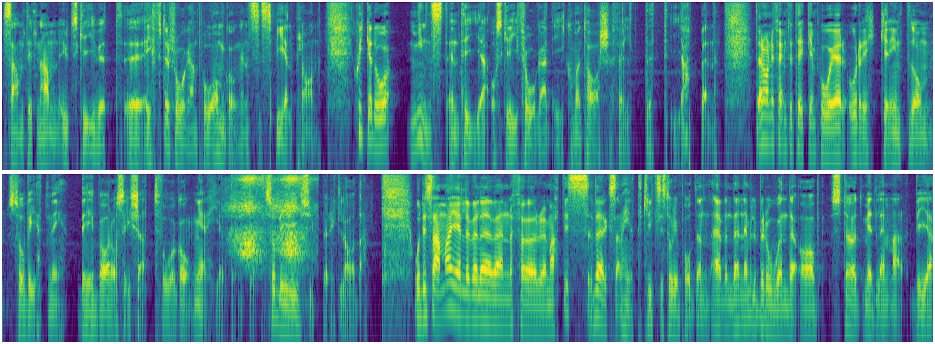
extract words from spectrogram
samt ett namn utskrivet eh, efter frågan på omgångens spelplan. Skicka då minst en tia och skriv frågan i kommentarsfältet i appen. Där har ni 50 tecken på er och räcker inte dem så vet ni, det är bara att swisha två gånger helt enkelt, så blir vi superglada. Och detsamma gäller väl även för Mattis verksamhet, Krigshistoriepodden. Även den är väl beroende av stödmedlemmar via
